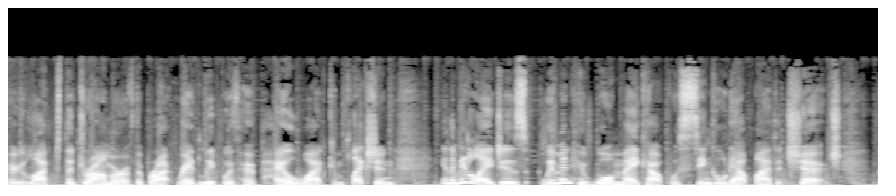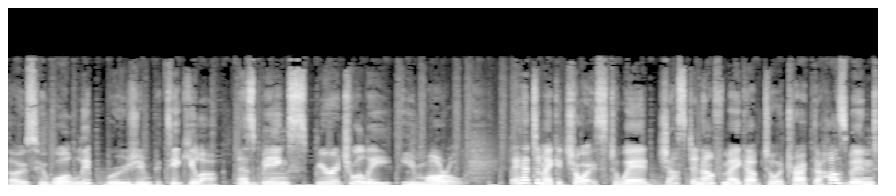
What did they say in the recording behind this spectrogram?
who liked the drama of the bright red lip with her pale white complexion, in the Middle Ages, women who wore makeup were singled out by the church, those who wore lip rouge in particular, as being spiritually immoral. They had to make a choice to wear just enough makeup to attract a husband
